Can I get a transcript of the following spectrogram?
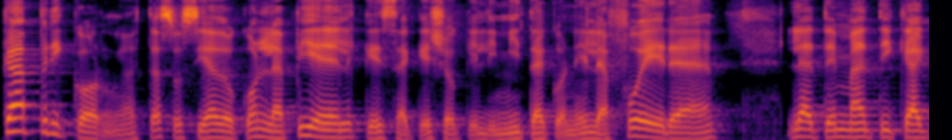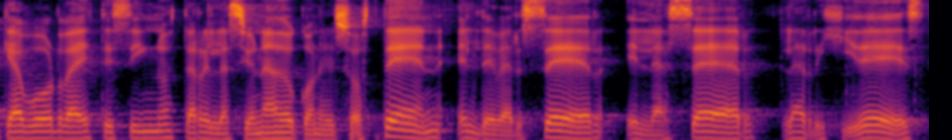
Capricornio está asociado con la piel, que es aquello que limita con el afuera. La temática que aborda este signo está relacionado con el sostén, el deber ser, el hacer, la rigidez.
